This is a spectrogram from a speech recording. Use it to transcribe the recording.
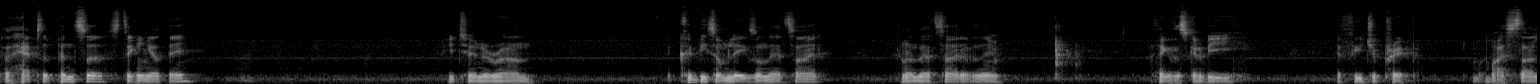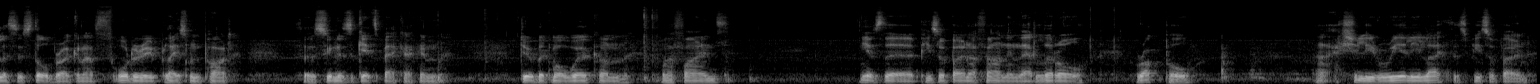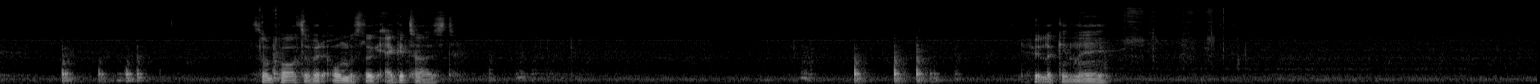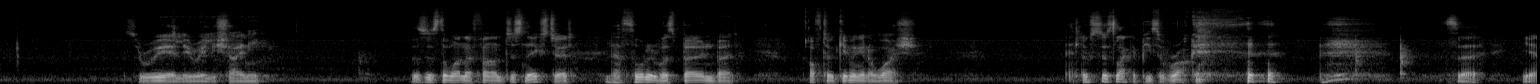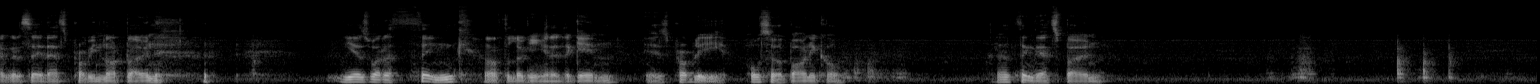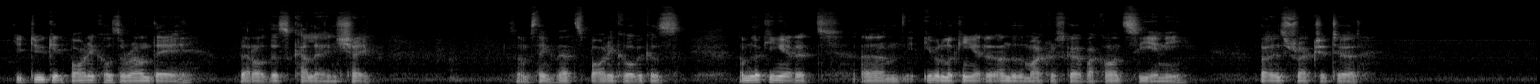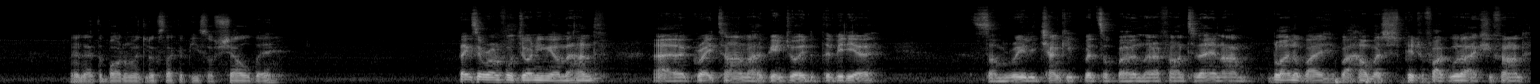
perhaps a pincer sticking out there. If you turn around, it could be some legs on that side on that side over there. I think this is going to be a future prep. My stylus is still broken. I've ordered a replacement part, so as soon as it gets back, I can do a bit more work on my finds. Here's the piece of bone I found in that little rock pool. I actually really like this piece of bone. Some parts of it almost look agatized. You look in there. It's really, really shiny. This is the one I found just next to it, and I thought it was bone, but after giving it a wash, it looks just like a piece of rock. so, yeah, I'm gonna say that's probably not bone. Here's what I think, after looking at it again, is probably also a barnacle. I don't think that's bone. You do get barnacles around there that are this color and shape. So I'm thinking that's barnacle because I'm looking at it, um, even looking at it under the microscope, I can't see any bone structure to it. And at the bottom, it looks like a piece of shell there. Thanks everyone for joining me on the hunt. Uh, great time. I hope you enjoyed the video. Some really chunky bits of bone that I found today, and I'm blown away by how much petrified wood I actually found.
